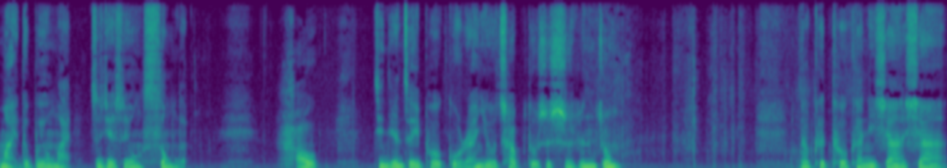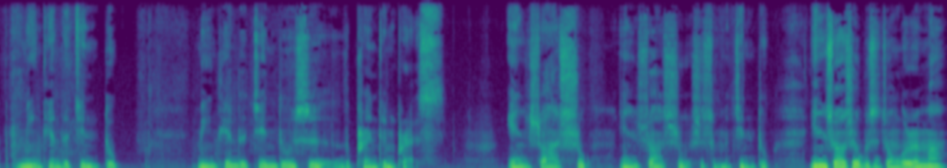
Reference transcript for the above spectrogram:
买都不用买，直接是用送的。好，今天这一波果然又差不多是十分钟。老客偷看一下下明天的进度。明天的进度是 the printing press 印刷术印刷术是什么进度？印刷术不是中国人吗？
